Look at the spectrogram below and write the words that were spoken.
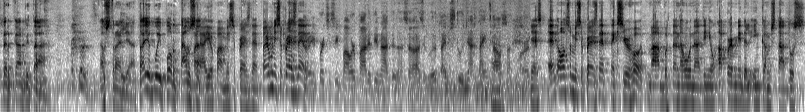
per capita Australia. Tayo po'y 4,000. Malayo pa, Mr. President. Pero Mr. President, Pero yung purchasing power parity natin, ah, so, siguro times 2 niyan, 9,000. Or, Yes. And also, Mr. President, next year ho, maabot na na ho natin yung upper middle income status.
